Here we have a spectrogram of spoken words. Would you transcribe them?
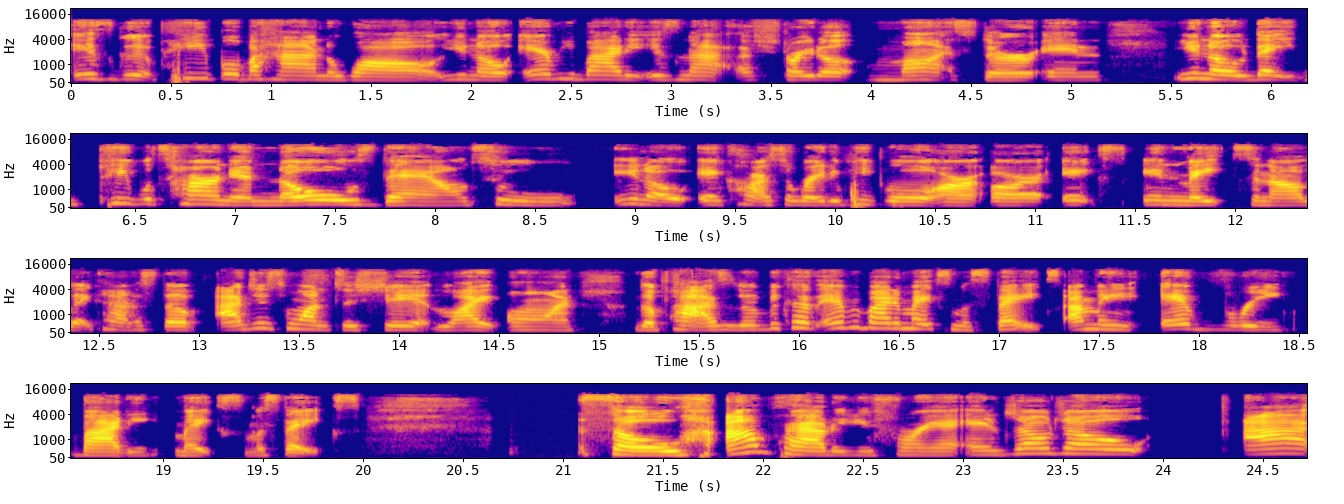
it's good people behind the wall. You know, everybody is not a straight up monster and you know, they people turn their nose down to, you know, incarcerated people or or ex inmates and all that kind of stuff. I just wanted to shed light on the positive because everybody makes mistakes. I mean, everybody makes mistakes. So I'm proud of you, friend. And JoJo, I,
